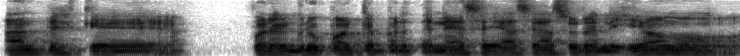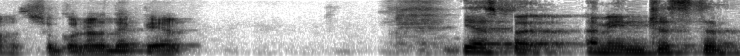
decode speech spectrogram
antes que por el grupo al que pertenece, ya sea su religión o su color de piel. Yes, but I mean, just to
